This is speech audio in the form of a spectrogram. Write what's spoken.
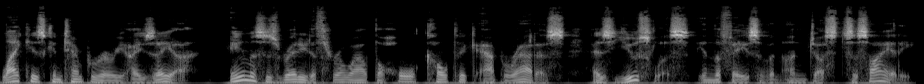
Like his contemporary Isaiah, Amos is ready to throw out the whole cultic apparatus as useless in the face of an unjust society.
